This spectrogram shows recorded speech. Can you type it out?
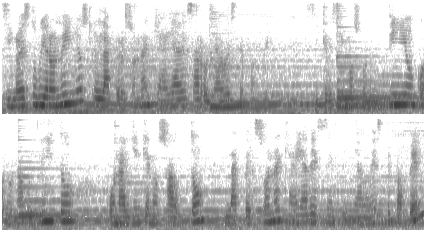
Si no estuvieron ellos, la persona que haya desarrollado este papel. Si crecimos con un tío, con un abuelito, con alguien que nos adoptó, la persona que haya desempeñado este papel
